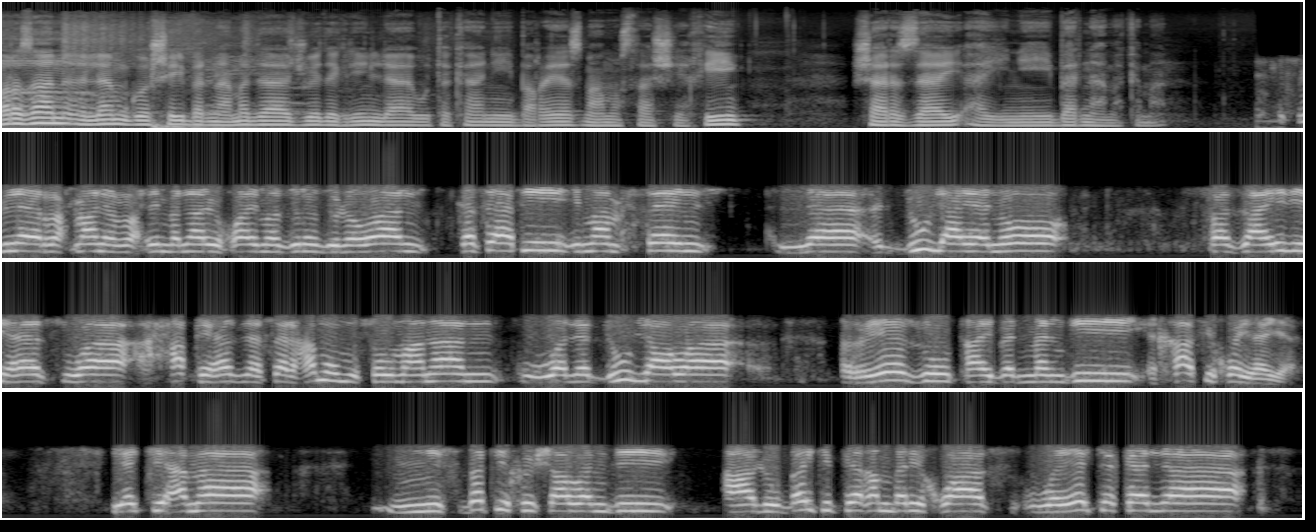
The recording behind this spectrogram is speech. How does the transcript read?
بەڕێزان لەم گۆشەی بەرنامەدا گوێ دەگرین لە وتەکانی بەڕێز مامۆستا شێخی شارەزای ئاینی بەرنمەکەمان بسم الله الرحمن الرحیم بە ناوی خی مەزون و دونەوان کەساتی ئیمام حسین لە دوو لایەنۆ فەزایلی هەس و حەقی هەس لە سەر هەموو موسڵمانان و لە دوو لاوە ڕێز و تایبەتمەندی خاسی خۆی هەیە یەکی ئەمە نیسبەتی خویشاوەندی ئالوبەیتی پێغەمبەری خواست و یەکێکە لە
